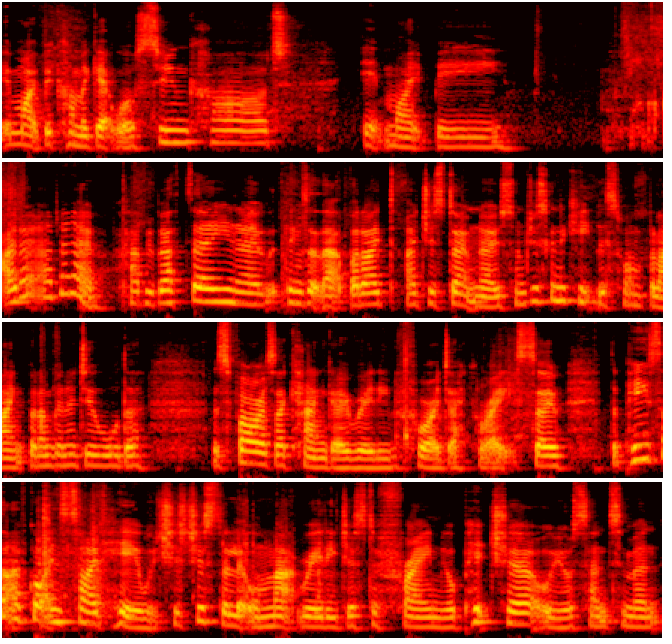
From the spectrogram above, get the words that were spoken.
it might become a get well soon card, it might be I don't, I don't know, happy birthday, you know, things like that, but I, I just don't know. So I'm just going to keep this one blank, but I'm going to do all the, as far as I can go really before I decorate. So the piece that I've got inside here, which is just a little mat really, just to frame your picture or your sentiment,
